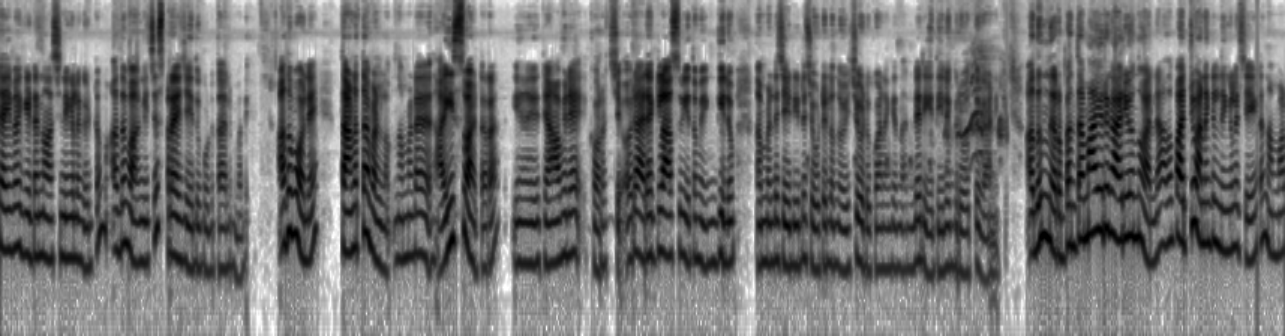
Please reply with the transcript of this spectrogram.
ജൈവ കീടനാശിനികൾ കിട്ടും. അത് വാങ്ങിച്ച് സ്പ്രേ ചെയ്ത് കൊടുത്താലും മതി. അതുപോലെ തണുത്ത വെള്ളം നമ്മുടെ ഐസ് വാട്ടർ രാവിലെ കുറച്ച് ഒരു അര ഗ്ലാസ് വീതമെങ്കിലും നമ്മളുടെ ചെടിയുടെ ചുവട്ടിലൊന്ന് ഒഴിച്ചു കൊടുക്കുകയാണെങ്കിൽ നല്ല രീതിയിൽ ഗ്രോത്ത് കാണിക്കും. അത് നിർബന്ധമായ ഒരു കാര്യമൊന്നും അല്ല അത് പറ്റുവാണെങ്കിൽ നിങ്ങൾ ചെയ്യട്ടെ. നമ്മൾ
